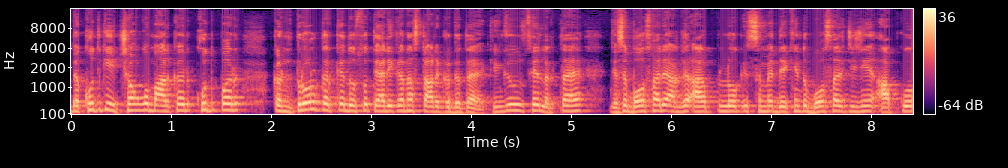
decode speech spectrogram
वह खुद की इच्छाओं को मारकर, खुद पर कंट्रोल करके दोस्तों तैयारी करना स्टार्ट कर देता है। क्योंकि उसे लगता है, जैसे बहुत सारे अगर आप लोग इस समय देखें तो बहुत सारी चीज़ें आपको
